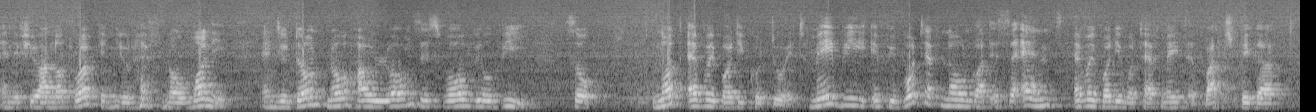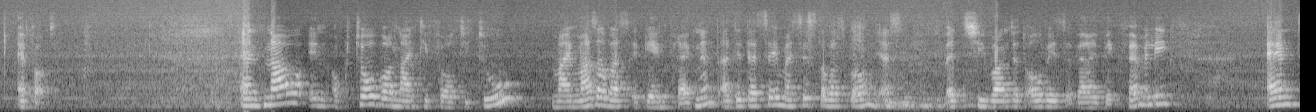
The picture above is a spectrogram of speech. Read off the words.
And if you are not working, you have no money and you don't know how long this war will be. So not everybody could do it. Maybe if we would have known what is the end, everybody would have made a much bigger effort. And now in October 1942, my mother was again pregnant. Uh, did I say my sister was born? Yes. Mm-hmm. But she wanted always a very big family. And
